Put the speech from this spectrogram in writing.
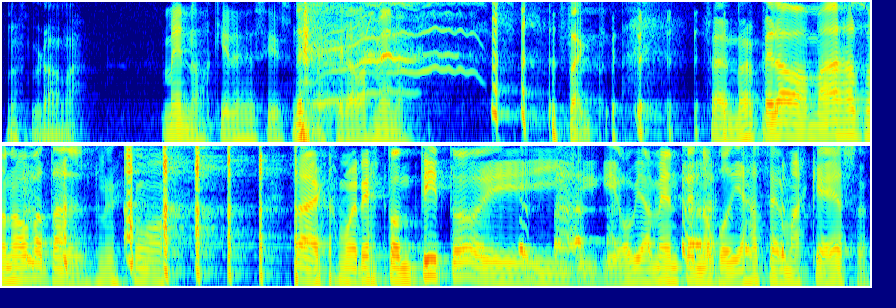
No esperaba más. Menos, quieres decir. No esperabas menos. Exacto. O sea, no esperaba más, ha sonado fatal. Es como... ¿Sabes? Como eres tontito y, y- obviamente no podías hacer más que eso.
